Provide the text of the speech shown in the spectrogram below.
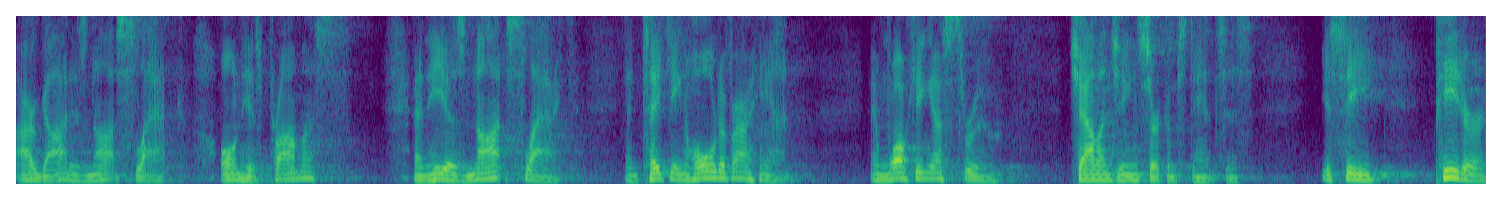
our God is not slack on his promise, and he is not slack in taking hold of our hand and walking us through challenging circumstances. You see, Peter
